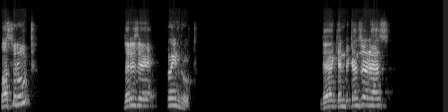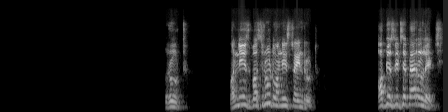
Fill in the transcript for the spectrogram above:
bus route, there is a train route. They can be considered as route. One is bus route, one is train route. Obviously, it's a parallel edge.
